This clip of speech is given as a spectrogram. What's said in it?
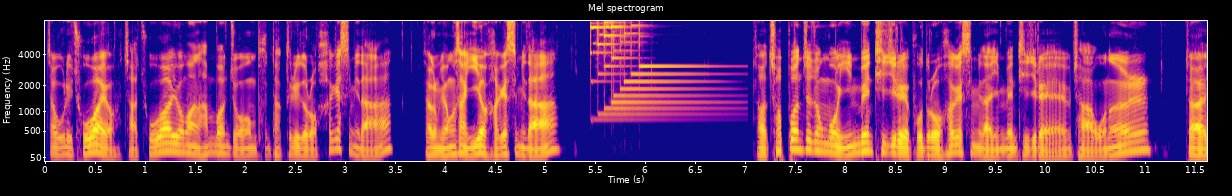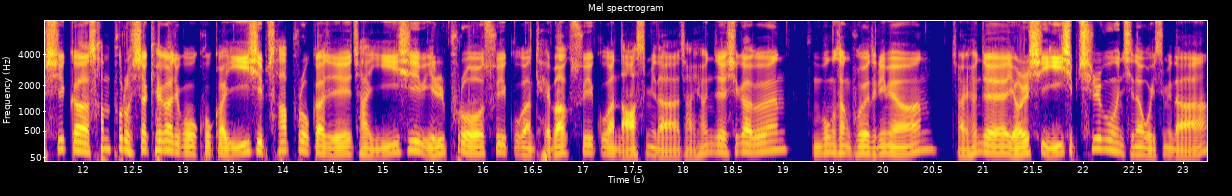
자, 우리 좋아요. 자, 좋아요만 한번 좀 부탁드리도록 하겠습니다. 자, 그럼 영상 이어가겠습니다. 자, 첫 번째 종목 인벤티지를 보도록 하겠습니다. 인벤티지랩. 자, 오늘 자, 시가 3% 시작해가지고 고가 24%까지 자, 21% 수익 구간 대박 수익 구간 나왔습니다. 자, 현재 시각은 분봉상 보여드리면 자, 현재 10시 27분 지나고 있습니다.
